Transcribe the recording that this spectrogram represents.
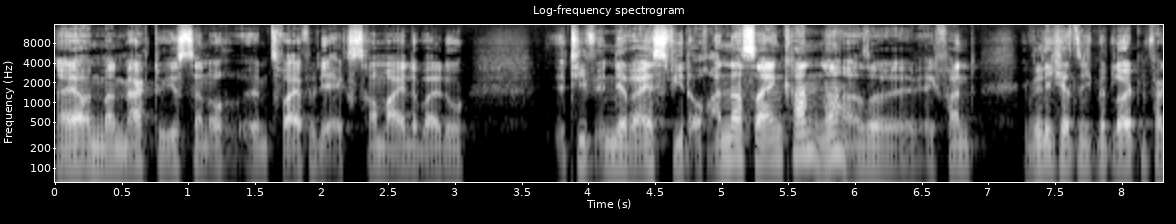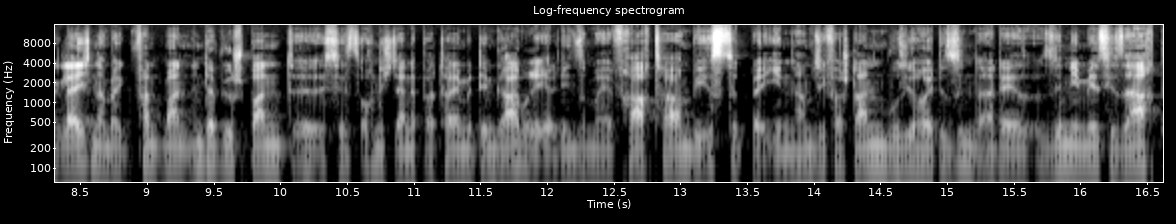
Naja, und man merkt, du gehst dann auch im Zweifel die extra Meile, weil du tief in dir weißt, wie es auch anders sein kann. Ne? Also ich fand, ich will dich jetzt nicht mit Leuten vergleichen, aber ich fand mal ein Interview spannend, äh, ist jetzt auch nicht deine Partei mit dem Gabriel, den sie mal gefragt haben, wie ist das bei Ihnen? Haben Sie verstanden, wo Sie heute sind? Da hat er sinngemäß gesagt,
